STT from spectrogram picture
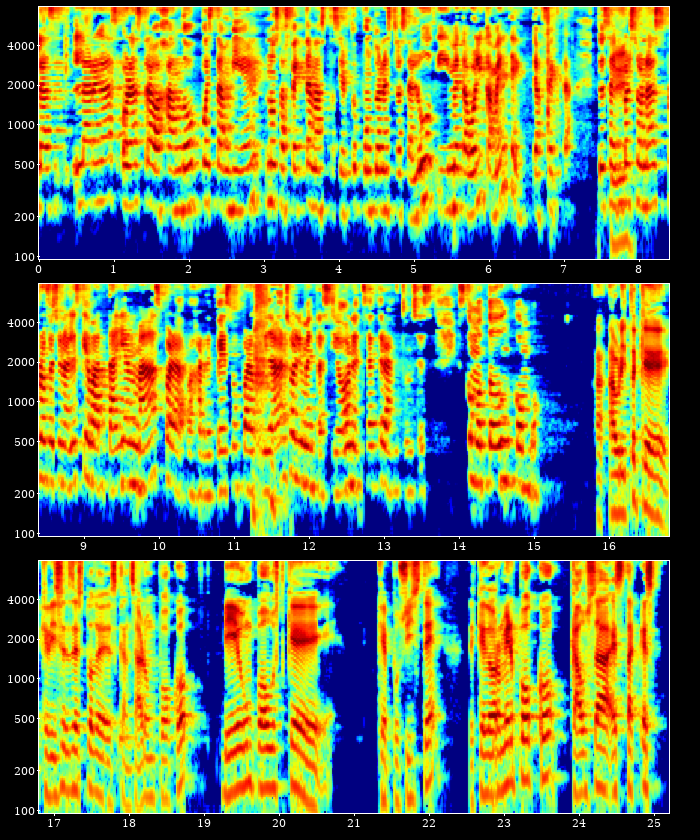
las largas horas trabajando pues también nos afectan hasta cierto punto a nuestra salud y metabólicamente te afecta. Entonces hay personas profesionales que batallan más para bajar de peso, para cuidar su alimentación, etcétera. Entonces es como todo un combo. ahorita que, que, dices de esto de descansar un poco, vi un post que, que pusiste de que dormir poco causa esta, es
